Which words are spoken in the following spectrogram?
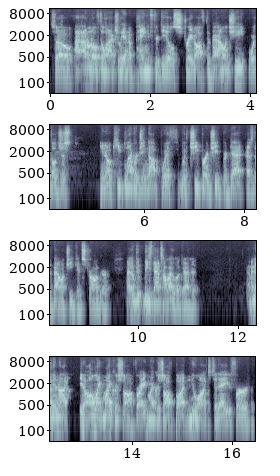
So I, I, don't know if they'll actually end up paying for deals straight off the balance sheet, or they'll just, you know, keep leveraging up with with cheaper and cheaper debt as the balance sheet gets stronger. At least that's how I look at it. I mean, they're not, you know, unlike Microsoft, right? Microsoft bought Nuance today for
